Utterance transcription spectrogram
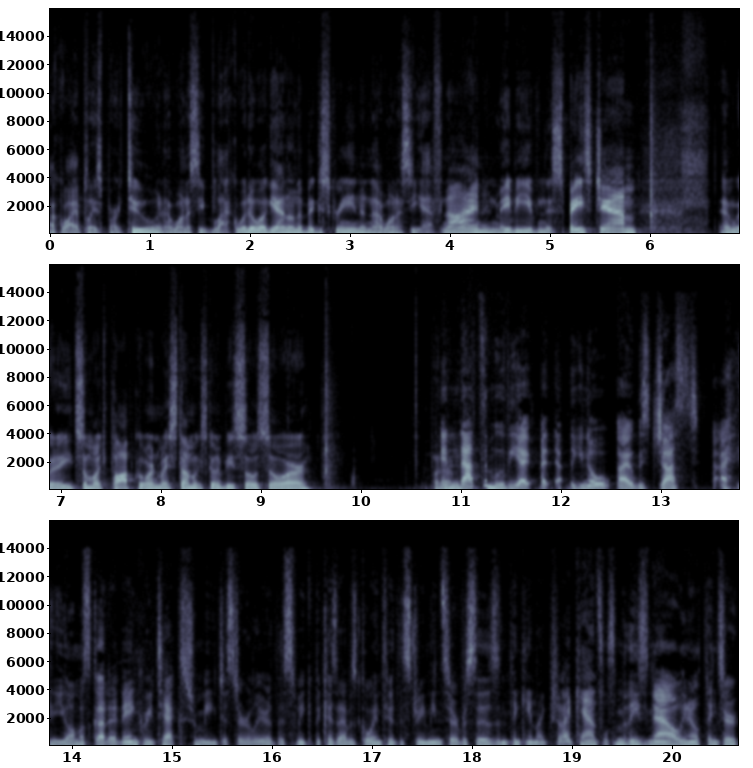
A Quiet Place Part 2, and I want to see Black Widow again on the big screen, and I want to see F9, and maybe even the Space Jam. I'm going to eat so much popcorn, my stomach's going to be so sore. But and I'm- that's a movie I, I you know i was just I, you almost got an angry text from me just earlier this week because i was going through the streaming services and thinking like should i cancel some of these now? You know things are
